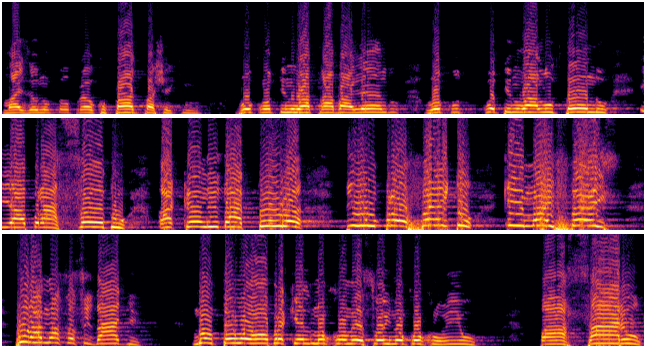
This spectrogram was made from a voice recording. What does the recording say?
Mas eu não estou preocupado, Pachequinho. Vou continuar trabalhando, vou continuar lutando e abraçando a candidatura de um prefeito que mais fez por a nossa cidade. Não tem uma obra que ele não começou e não concluiu. Passaram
